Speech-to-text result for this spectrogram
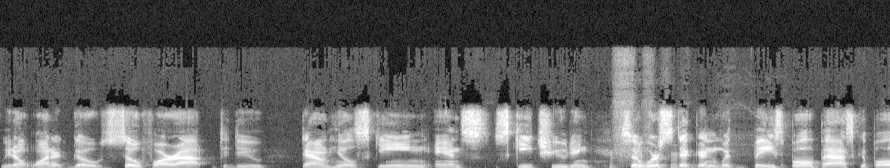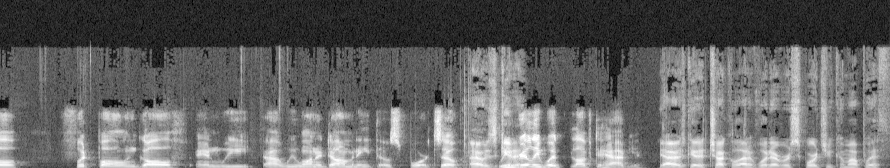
We don't want to go so far out to do downhill skiing and s- skeet shooting. So we're sticking with baseball, basketball, football and golf, and we uh, we want to dominate those sports. So I always we really would love to have you. Yeah, I always get a chuckle out of whatever sports you come up with.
